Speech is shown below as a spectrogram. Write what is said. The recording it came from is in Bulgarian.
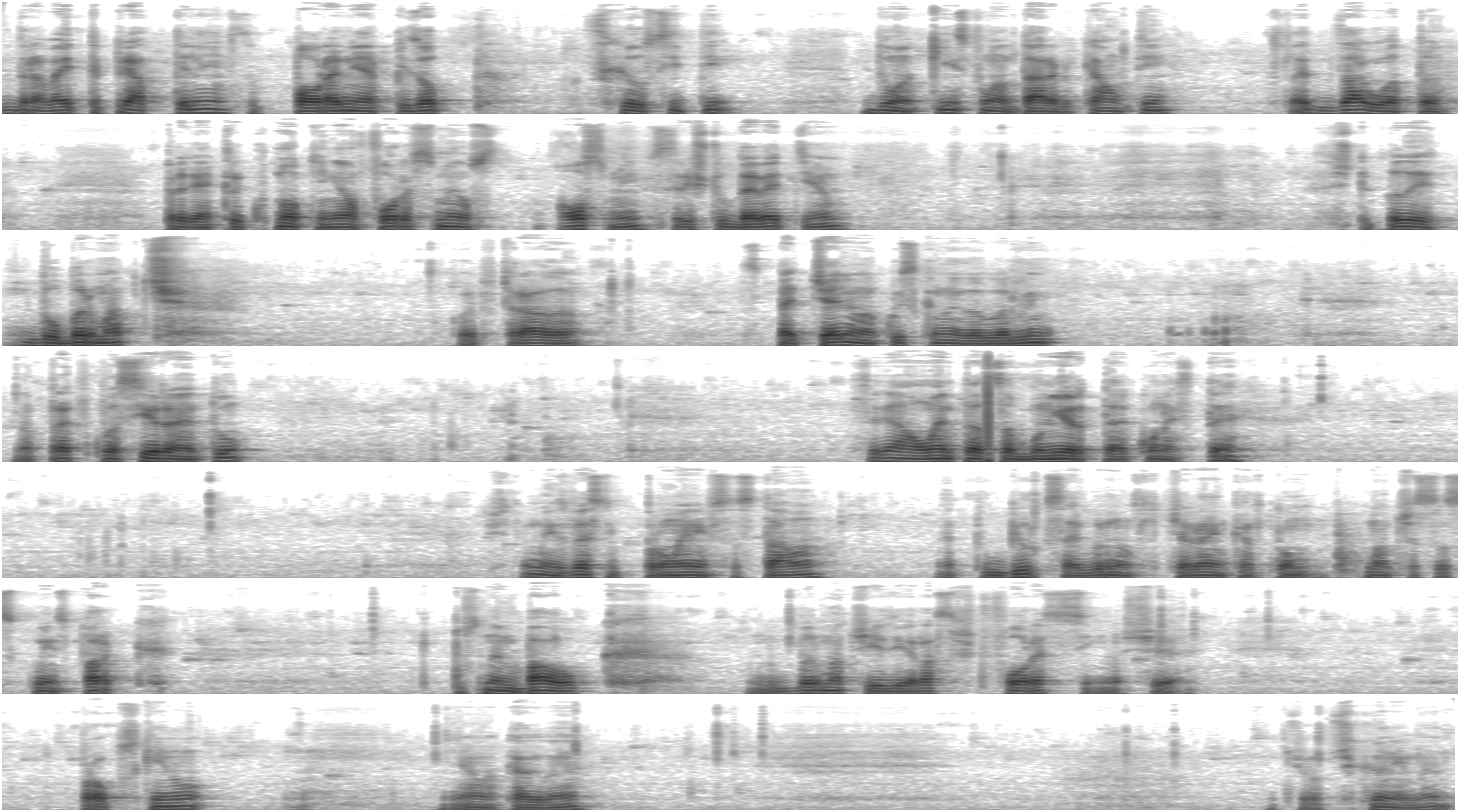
Здравейте, приятели, за поредния епизод с Хъл Сити, домакинство на Дарби Каунти. След загубата предния кръг от Нотингам Форест сме 8 срещу 9 Ще бъде добър матч, който трябва да спечелим, ако искаме да вървим напред в класирането. Сега е момента да се абонирате, ако не сте. Има известни промени в състава. Ето Бюрк се е върнал след червен картон в матча с Куинс Парк. Пуснем Балок. Добър матч изигра срещу Форест. Имаше пропуски, но няма как да е. Джордж Хънимен.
